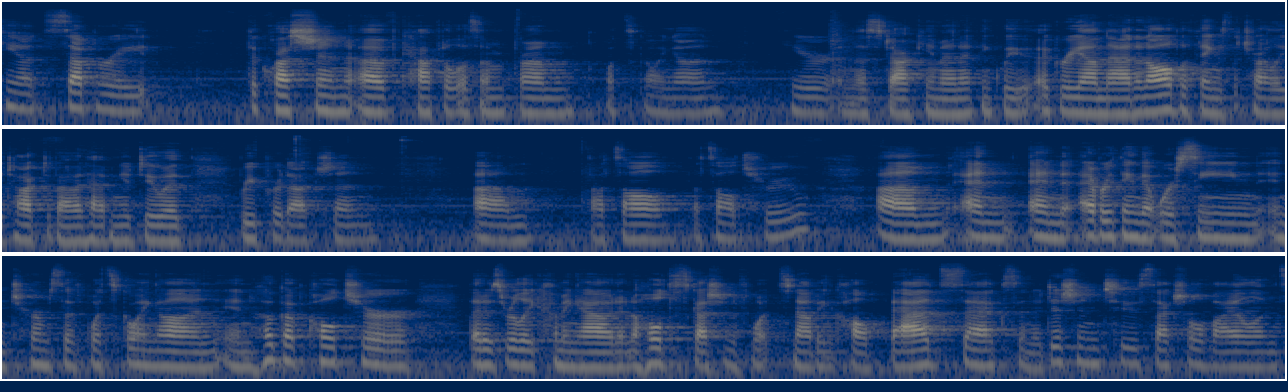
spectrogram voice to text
can't separate the question of capitalism from what's going on here in this document. I think we agree on that, and all the things that Charlie talked about having to do with reproduction. Um, that's all, that's all true. Um, and, and everything that we're seeing in terms of what's going on in hookup culture that is really coming out, and a whole discussion of what's now being called bad sex in addition to sexual violence.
